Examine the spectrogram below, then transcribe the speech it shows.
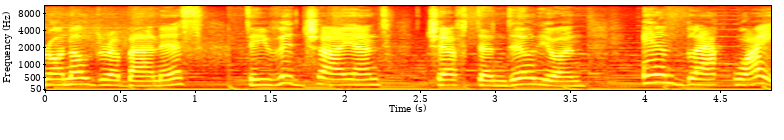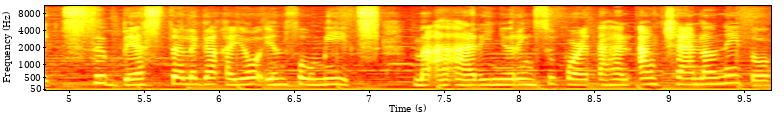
Ronald Rabanes, David Giant, Jeff Dandelion, and Black Whites. The best talaga kayo, Infomates. Maaari nyo ring suportahan ang channel na ito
